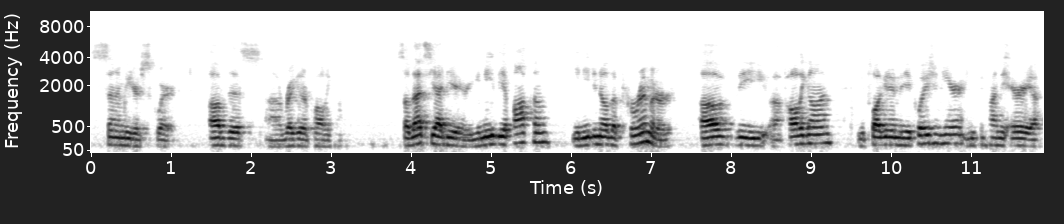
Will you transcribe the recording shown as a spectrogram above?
centimeters squared of this uh, regular polygon. So that's the idea here. You need the apothem, you need to know the perimeter of the uh, polygon, you plug it into the equation here, and you can find the area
